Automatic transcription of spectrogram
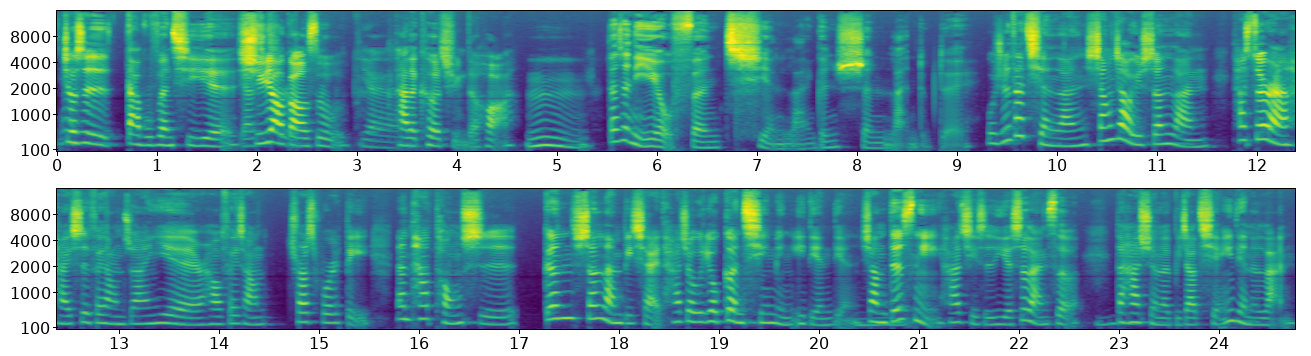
Yeah. 就是大部分企业需要告诉他的客群的话。嗯，但是你也有分浅蓝跟深蓝，对不对？我觉得浅蓝相较于深蓝，它虽然还是非常专业，然后非常 trustworthy，但它同时。跟深蓝比起来，它就又更亲民一点点。嗯、像 Disney，它其实也是蓝色，嗯、但它选了比较浅一点的蓝，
